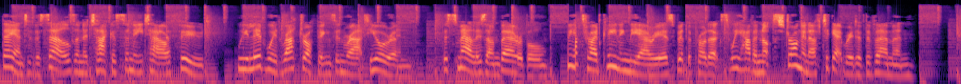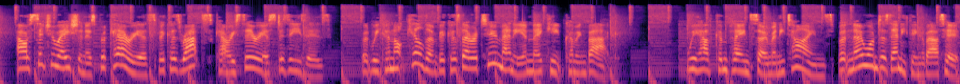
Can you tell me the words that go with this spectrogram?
They enter the cells and attack us and eat our food. We live with rat droppings and rat urine. The smell is unbearable. We have tried cleaning the areas but the products we have are not strong enough to get rid of the vermin. Our situation is precarious because rats carry serious diseases. But we cannot kill them because there are too many and they keep coming back. We have complained so many times, but no one does anything about it,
